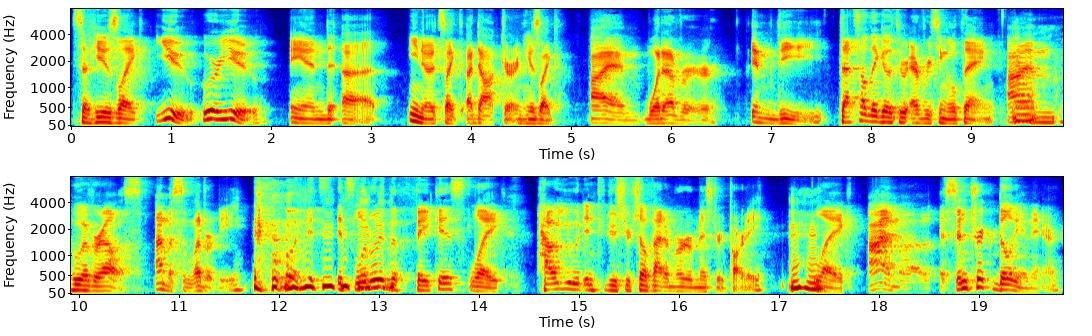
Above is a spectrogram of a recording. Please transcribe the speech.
So he was like, "You, who are you?" And uh, you know, it's like a doctor, and he was like, "I am whatever MD. That's how they go through every single thing. I'm whoever else. I'm a celebrity. like it's it's literally the fakest like how you would introduce yourself at a murder mystery party. Mhm. Like I'm a eccentric billionaire.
